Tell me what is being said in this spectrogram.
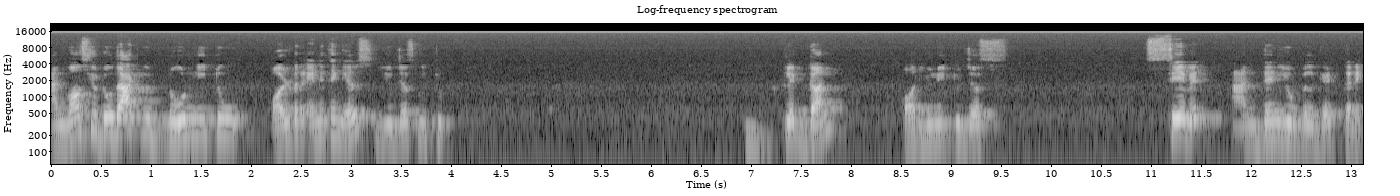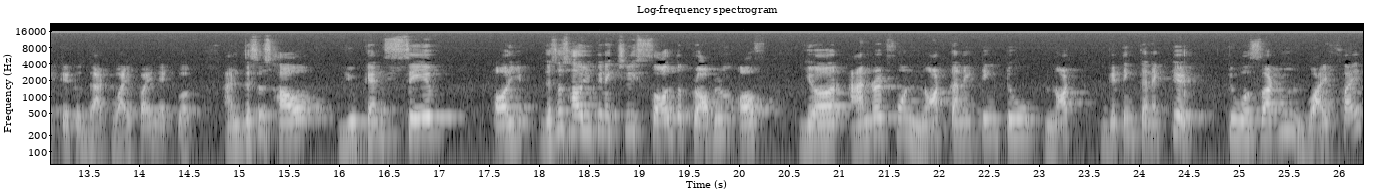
And once you do that, you don't need to alter anything else. You just need to click done or you need to just save it and then you will get connected to that Wi-Fi network. And this is how you can save or you, this is how you can actually solve the problem of your Android phone not connecting to not getting connected to a certain Wi-Fi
